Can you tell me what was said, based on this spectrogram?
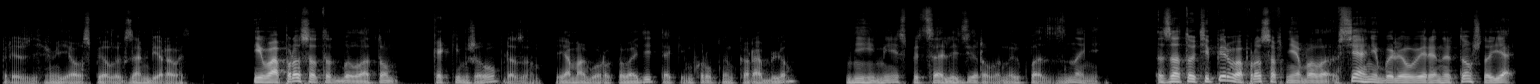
прежде чем я успел их зомбировать. И вопрос этот был о том, каким же образом я могу руководить таким крупным кораблем, не имея специализированных баз знаний. Зато теперь вопросов не было. Все они были уверены в том, что я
